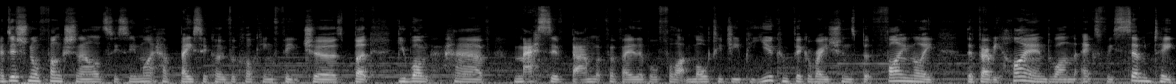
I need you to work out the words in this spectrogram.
additional functionality so you might have basic overclocking features but you won't have massive bandwidth available for like multi-GPU configurations. But finally the very high-end one the X370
